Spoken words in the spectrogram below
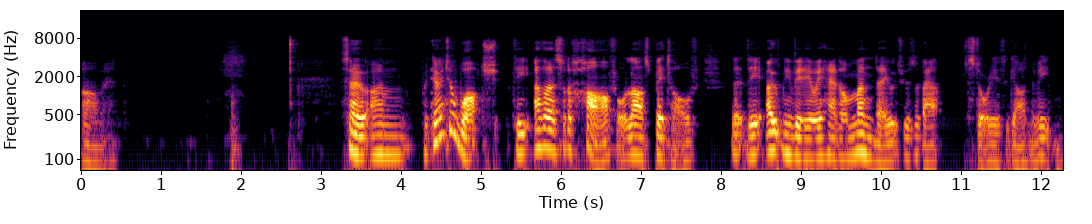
Amen. So um, we're going to watch the other sort of half or last bit of the, the opening video we had on Monday, which was about the story of the Garden of Eden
